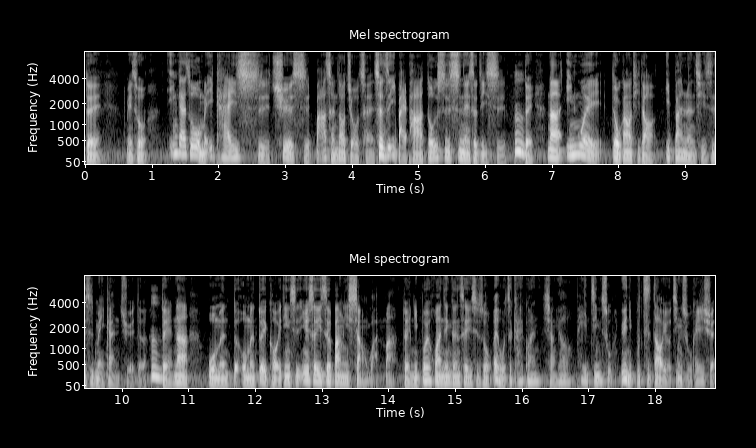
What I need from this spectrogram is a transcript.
对，没错，应该说我们一开始确实八成到九成，甚至一百趴都是室内设计师。嗯，对。那因为就我刚刚提到，一般人其实是没感觉的。嗯，对。那我们对我们对口一定是因为设计师帮你想完嘛，对你不会忽然间跟设计师说，哎，我这开关想要配金属，因为你不知道有金属可以选，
